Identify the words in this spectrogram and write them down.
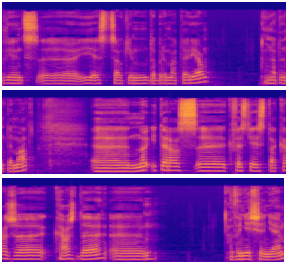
więc jest całkiem dobry materiał na ten temat. E, no i teraz e, kwestia jest taka, że każde e, wyniesienie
